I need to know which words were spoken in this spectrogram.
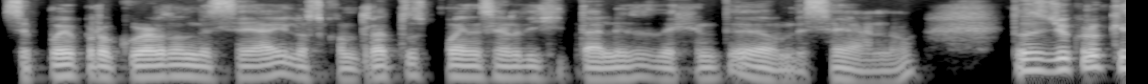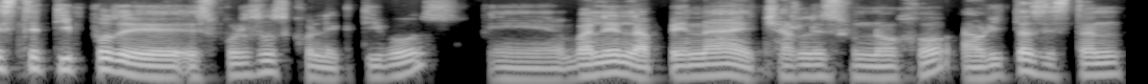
se puede procurar donde sea y los contratos pueden ser digitales de gente de donde sea, ¿no? Entonces yo creo que este tipo de esfuerzos colectivos eh, vale la pena echarles un ojo. Ahorita se están,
